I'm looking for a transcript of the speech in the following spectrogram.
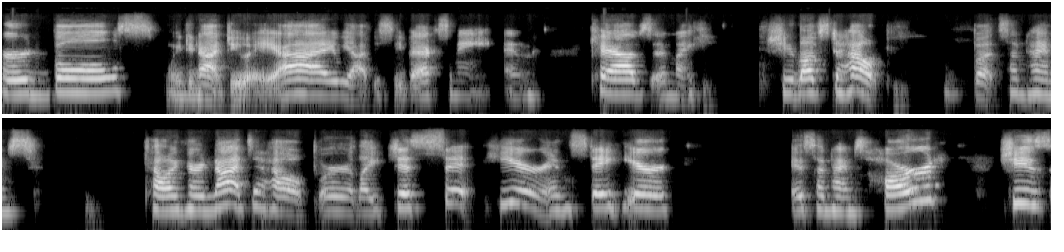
herd bulls. We do not do AI. We obviously vaccinate and calves, and like she loves to help, but sometimes telling her not to help or like just sit here and stay here is sometimes hard. She's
